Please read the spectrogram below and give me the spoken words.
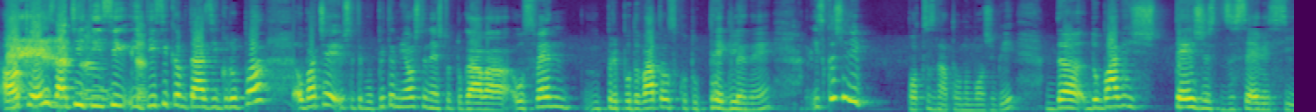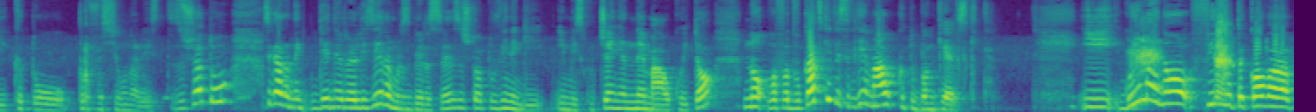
Окей, okay, значи и ти, си, и ти си към тази група. Обаче ще те попитам и още нещо тогава. Освен преподавателското тегляне, искаш ли подсъзнателно, може би, да добавиш тежест за себе си като професионалист. Защото, сега да не генерализирам, разбира се, защото винаги има изключения, не малко и то, но в адвокатските среди е малко като банкерските. И го има едно финно такова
